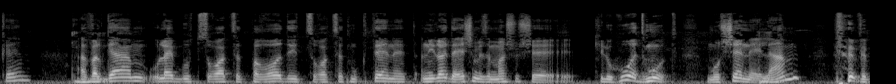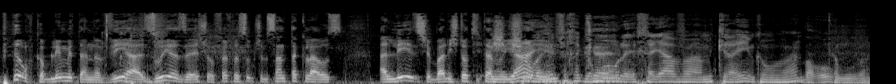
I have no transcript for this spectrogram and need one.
כן? אבל גם אולי בצורה קצת פרודית, צורה קצת מוקטנת. אני לא יודע, יש שם איזה משהו ש... כאילו, הוא הדמות. משה נעלם, ופתאום מקבלים את הנביא ההזוי הזה, שהופך לסוג של סנטה קלאוס, עליז, שבא לשתות איתנו ש- שהוא יין. ההפך הגמור כן. לחייו המקראיים כמובן. ברור. כמובן.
